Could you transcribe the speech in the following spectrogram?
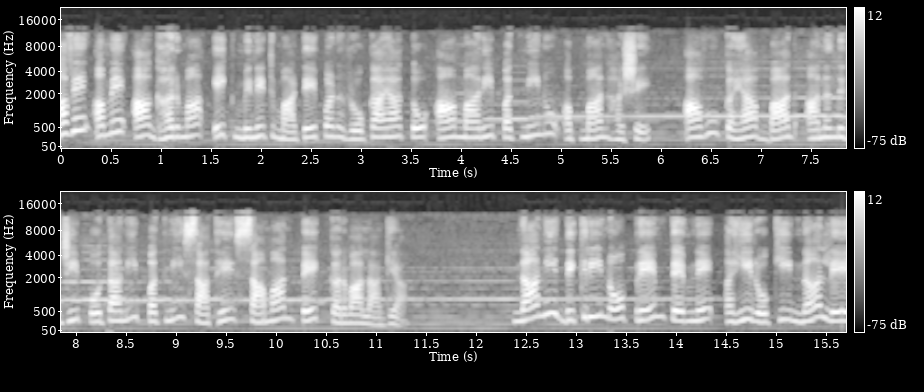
હવે અમે આ ઘરમાં એક મિનિટ માટે પણ રોકાયા તો આ મારી પત્નીનું અપમાન હશે, આવું કહ્યા બાદ આનંદજી પોતાની પત્ની સાથે સામાન પેક કરવા લાગ્યા. નાની દીકરીનો પ્રેમ તેમને અહીં રોકી ન લે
